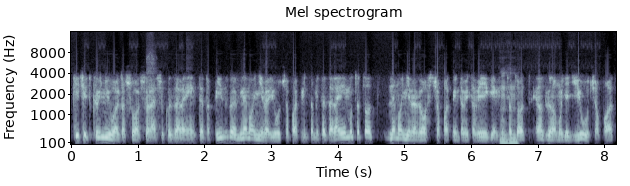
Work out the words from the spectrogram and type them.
Kicsit könnyű volt a sorsolásuk az elején. Tehát a Pittsburgh nem annyira jó csapat, mint amit az elején mutatott, nem annyira rossz csapat, mint amit a végén uh-huh. mutatott. Én azt gondolom, hogy egy jó csapat,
